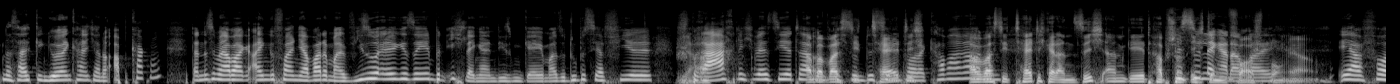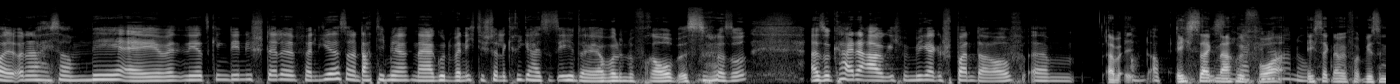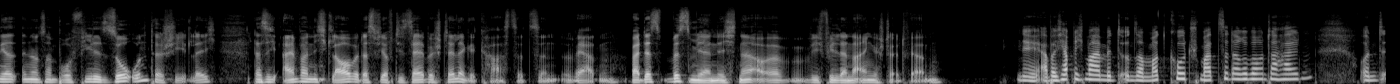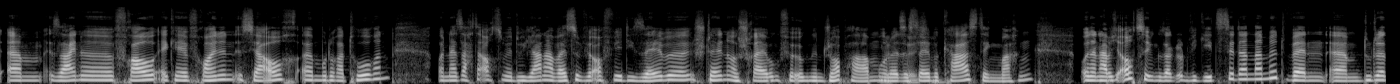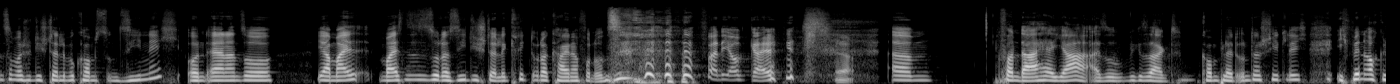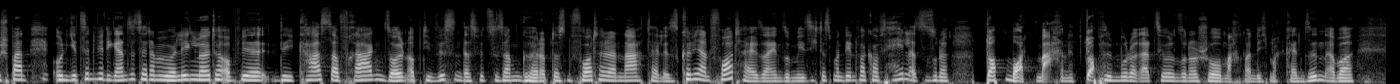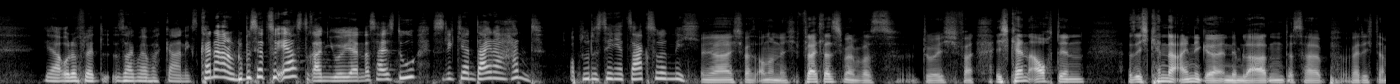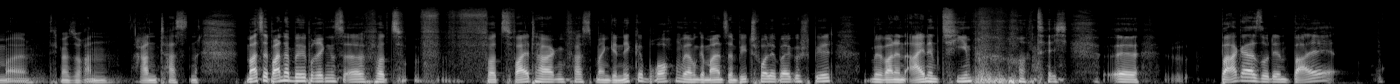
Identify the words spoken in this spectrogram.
Das heißt, gegen Julian kann ich ja nur abkacken. Dann ist mir aber eingefallen, ja, warte mal, visuell gesehen bin ich länger in diesem Game. Also du bist ja viel Ja. sprachlich versierter Aber was so ein die bisschen Tätig- vor der Kamera. Aber was die Tätigkeit an sich angeht, habe schon ich den länger dabei? Vorsprung, ja. Ja, voll. Und dann dachte ich so, nee, ey, wenn du jetzt gegen den die Stelle verlierst, und dann dachte ich mir, naja gut, wenn ich die Stelle kriege, heißt es eh hinterher, weil du eine Frau bist oder so. Also keine Ahnung, ich bin mega gespannt darauf. Ähm, Aber ich, sag nach wie ja, vor, ich sag nach wie vor, wir sind ja in unserem Profil so unterschiedlich, dass ich einfach nicht glaube, dass wir auf dieselbe Stelle gecastet sind, werden. Weil das wissen wir ja nicht, ne, aber wie viel dann da eingestellt werden. Nee, aber ich habe mich mal mit unserem Mod-Coach Matze darüber unterhalten und ähm, seine Frau, aka Freundin, ist ja auch äh, Moderatorin und er sagte auch zu mir, du Jana, weißt du, wie oft wir dieselbe Stellenausschreibung für irgendeinen Job haben oder Witzig. dasselbe Casting machen? Und dann habe ich auch zu ihm gesagt, und wie geht's dir dann damit, wenn ähm, du dann zum Beispiel die Stelle bekommst und sie nicht? Und er dann so, ja, mei meistens ist es so, dass sie die Stelle kriegt oder keiner von uns. Fand ich auch geil. Ja. Ähm, von daher ja, also wie gesagt, komplett unterschiedlich. Ich bin auch gespannt. Und jetzt sind wir die ganze Zeit am überlegen, Leute, ob wir die Caster fragen sollen, ob die wissen, dass wir zusammengehören, ob das ein Vorteil oder ein Nachteil ist. Es könnte ja ein Vorteil sein, so mäßig, dass man denen verkauft, hey, lass uns so eine Doppmod machen, eine Doppelmoderation in so einer Show. Macht man nicht, macht keinen Sinn, aber ja, oder vielleicht sagen wir einfach gar nichts. Keine Ahnung, du bist ja zuerst dran, Julian. Das heißt, du, es liegt ja in deiner Hand, ob du das denen jetzt sagst oder nicht. Ja, ich weiß auch noch nicht. Vielleicht lasse ich mal was durchfallen. Ich kenne auch den, also ich kenne da einige in dem Laden, deshalb werde ich da mal, dich mal so ran, rantasten. Marcel Brandt hat übrigens äh, vor, vor zwei Tagen fast mein Genick gebrochen. Wir haben gemeinsam Beachvolleyball gespielt. Wir waren in einem Team und ich äh, bagger so den Ball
